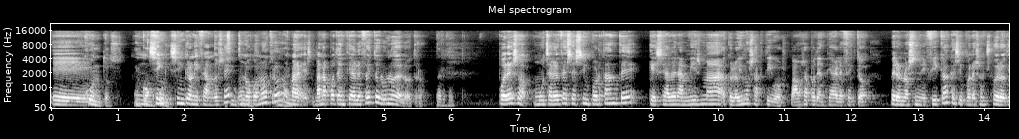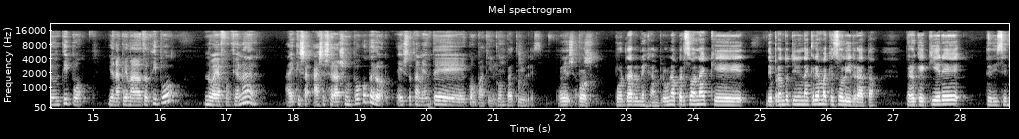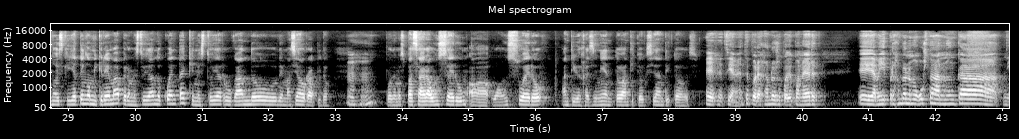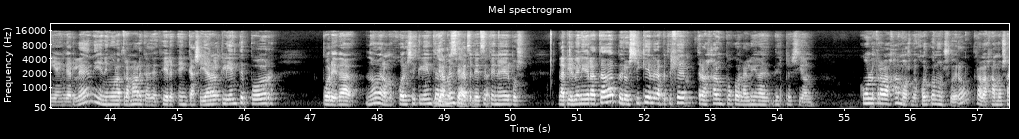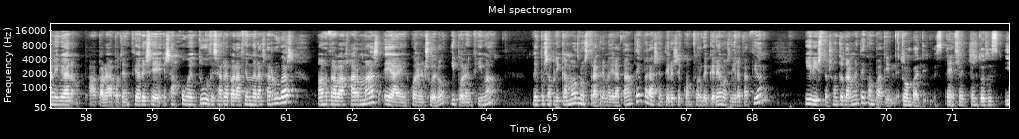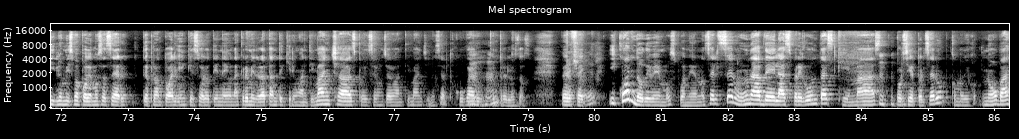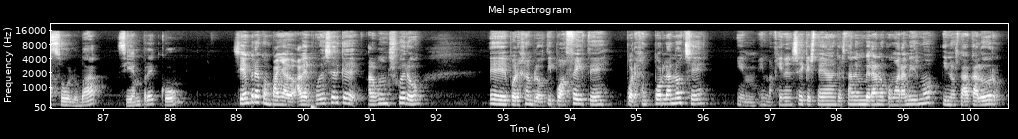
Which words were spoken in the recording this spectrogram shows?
eh, juntos, sincronizándose uno con otro, van, a potenciar el efecto el uno del otro. Perfecto. Por eso, muchas veces es importante que sea de la misma, con los mismos activos, vamos a potenciar el efecto, pero no significa que si pones un suero de un tipo y una crema de otro tipo, no vaya a funcionar. Hay que asesorarse un poco, pero es totalmente compatible. Compatibles. Pues, por, por dar un ejemplo, una persona que de pronto tiene una crema que solo hidrata, pero que quiere te dice, no, es que ya tengo mi crema, pero me estoy dando cuenta que me estoy arrugando demasiado rápido. Podemos pasar a un serum o a un suero antivejecimiento, antioxidante y todo eso. Efectivamente, por ejemplo, se puede poner, eh, a mí, por ejemplo, no me gusta nunca ni en Guerlain ni en ninguna otra marca, es decir, encasillar al cliente por, por edad, ¿no? A lo mejor ese cliente realmente le apetece tener, pues, la piel bien hidratada, pero sí que le apetece trabajar un poco la línea de expresión. ¿Cómo lo trabajamos? Mejor con un suero. Trabajamos a nivel, para potenciar esa juventud, esa reparación de las arrugas, vamos a trabajar más eh, con el suero y por encima. Después aplicamos nuestra crema hidratante para sentir ese confort que queremos de hidratación y listo, son totalmente compatibles. Compatibles, perfecto. Entonces, y lo mismo podemos hacer de pronto alguien que solo tiene una crema hidratante, quiere un antimanchas, puede ser un serum antimanchas, ¿no es cierto? Jugar entre los dos. Perfecto. ¿Y cuándo debemos ponernos el serum? Una de las preguntas que más, por cierto, el serum, como dijo, no va solo, va siempre con... Siempre acompañado. A ver, puede ser que algún suero, eh, por ejemplo, tipo aceite, por ejemplo, por la noche imagínense que, estén, que están en verano como ahora mismo y nos da calor,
